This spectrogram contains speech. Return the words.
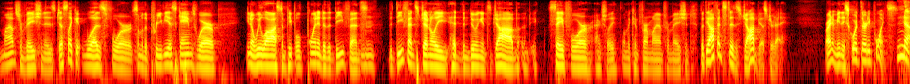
my observation is just like it was for some of the previous games where you know we lost and people pointed to the defense mm-hmm. the defense generally had been doing its job, save for actually, let me confirm my information. But the offense did its job yesterday, right? I mean, they scored 30 points. No,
